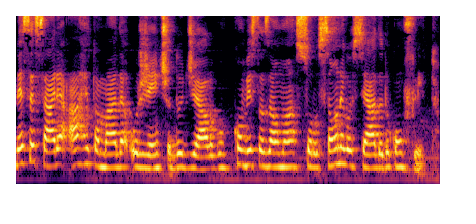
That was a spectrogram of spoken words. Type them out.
necessária à retomada urgente do diálogo com vistas a uma solução negociada do conflito.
